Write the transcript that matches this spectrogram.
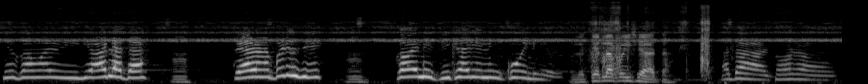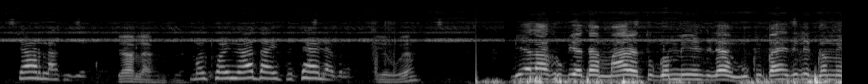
કયું ગામ આવી આલ્યા હતા પેરાને પડ્યું છે. કોઈ નહીં ભિખારી નહીં કોઈ નહીં એટલે કેટલા પૈસા હતા? હતા ચાર લાખ રૂપિયા. ચાર લાખ રૂપિયા. મગફળીના હતા એ બધા આલ્યા પરા. એવું એમ? બે લાખ રૂપિયા હતા. મારે તું ગમે લે મુખી પાસેથી લે ગમે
